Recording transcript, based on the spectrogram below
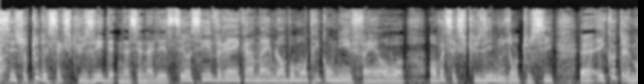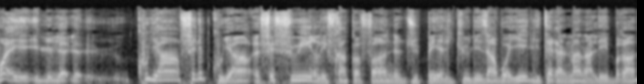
c'est surtout de s'excuser d'être nationaliste. C'est vrai quand même. Là, on va montrer qu'on est fin. On va, on va s'excuser nous autres aussi. Euh, écoute, moi, le, le, Couillard, Philippe Couillard fait fuir les francophones du PLQ, les envoyer littéralement dans les bras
